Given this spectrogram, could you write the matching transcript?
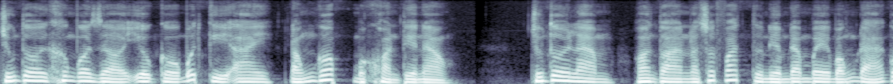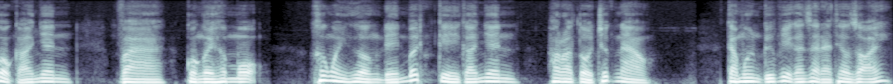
chúng tôi không bao giờ yêu cầu bất kỳ ai đóng góp một khoản tiền nào. Chúng tôi làm hoàn toàn là xuất phát từ niềm đam mê bóng đá của cá nhân và của người hâm mộ, không ảnh hưởng đến bất kỳ cá nhân hoặc là tổ chức nào. Cảm ơn quý vị khán giả đã theo dõi.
